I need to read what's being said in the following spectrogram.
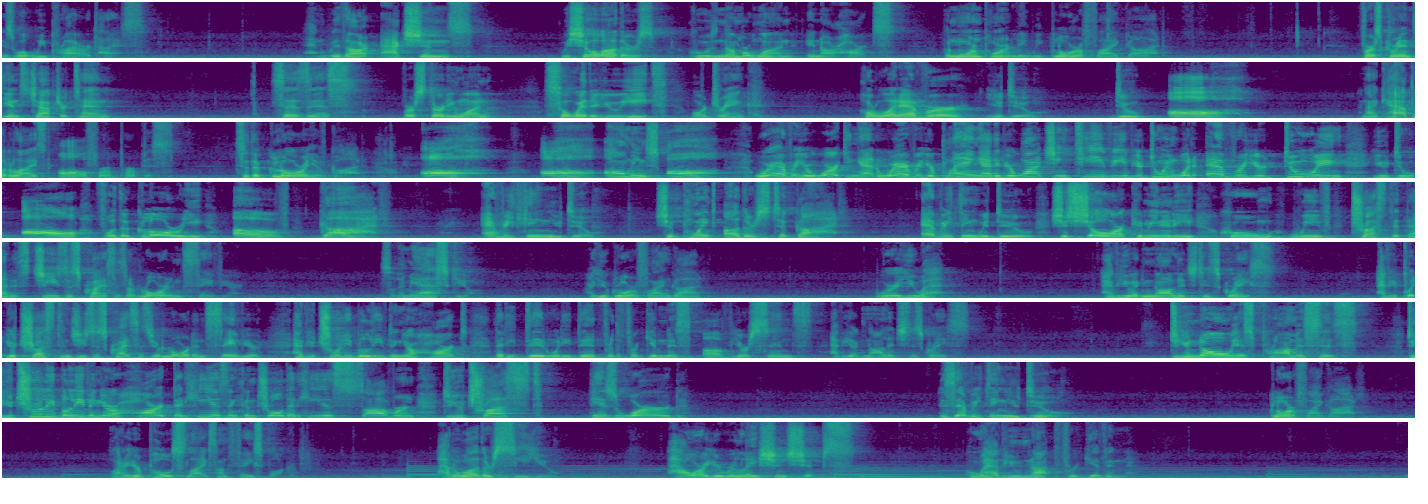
is what we prioritize. And with our actions, we show others who's number one in our hearts. but more importantly, we glorify God. 1 Corinthians chapter 10 says this, verse 31 So whether you eat or drink or whatever you do, do all, and I capitalized all for a purpose, to the glory of God. All, all, all means all. Wherever you're working at, wherever you're playing at, if you're watching TV, if you're doing whatever you're doing, you do all for the glory of God. Everything you do should point others to God. Everything we do should show our community whom we've trusted. That is Jesus Christ as our Lord and Savior. So let me ask you are you glorifying God? Where are you at? Have you acknowledged His grace? Have you put your trust in Jesus Christ as your Lord and Savior? Have you truly believed in your heart that He did what He did for the forgiveness of your sins? Have you acknowledged His grace? Do you know His promises? Do you truly believe in your heart that He is in control, that He is sovereign? Do you trust His word? Is everything you do glorify God? What are your post likes on Facebook? How do others see you? How are your relationships? Who have you not forgiven?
